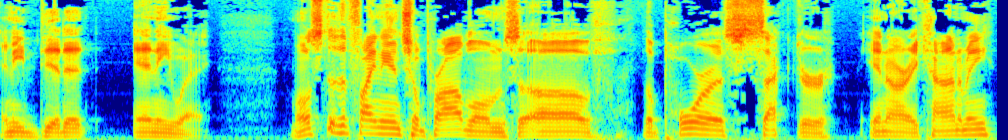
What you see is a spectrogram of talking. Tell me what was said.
and he did it anyway. Most of the financial problems of the poorest sector in our economy,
